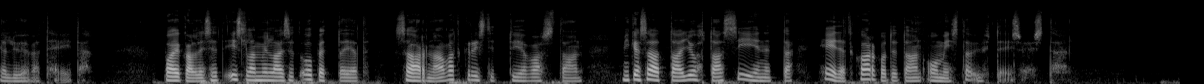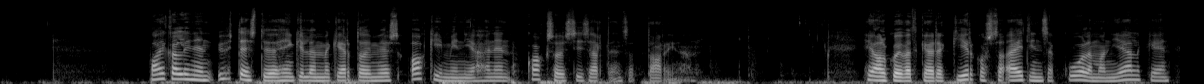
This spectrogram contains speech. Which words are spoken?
ja lyövät heitä. Paikalliset islamilaiset opettajat saarnaavat kristittyjä vastaan, mikä saattaa johtaa siihen, että heidät karkotetaan omista yhteisöistään. Paikallinen yhteistyöhenkilömme kertoi myös Akimin ja hänen kaksoissisartensa tarinan. He alkoivat käydä kirkossa äitinsä kuoleman jälkeen –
